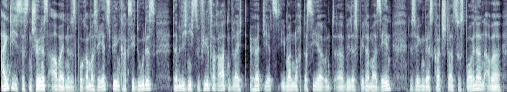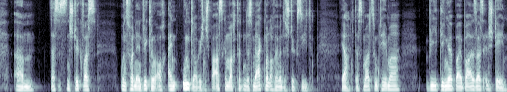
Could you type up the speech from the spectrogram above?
eigentlich ist das ein schönes Arbeiten. Und das Programm, was wir jetzt spielen, Kaxidudes, da will ich nicht zu viel verraten. Vielleicht hört jetzt jemand noch das hier und äh, will das später mal sehen. Deswegen wäre es Quatsch, da zu spoilern. Aber ähm, das ist ein Stück, was uns von der Entwicklung auch einen unglaublichen Spaß gemacht hat. Und das merkt man auch, wenn man das Stück sieht. Ja, das mal zum Thema, wie Dinge bei Badesalz entstehen.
